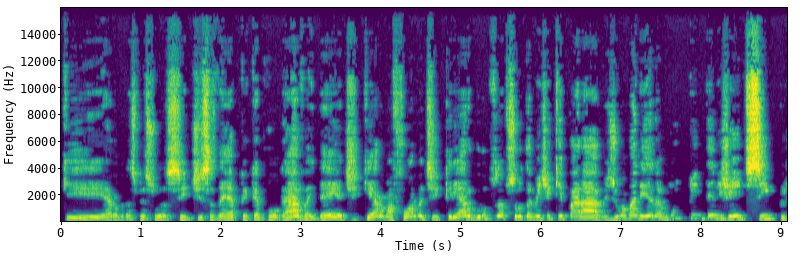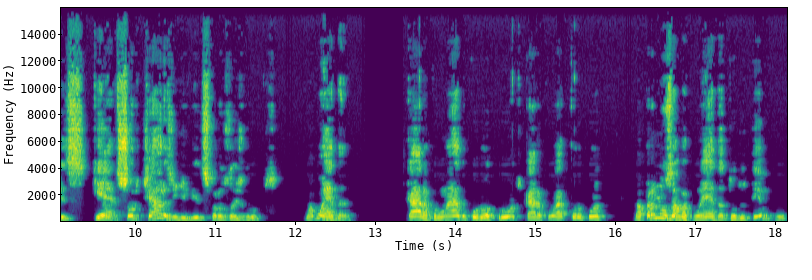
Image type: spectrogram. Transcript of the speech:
que era uma das pessoas cientistas da época que advogava a ideia de que era uma forma de criar grupos absolutamente equiparáveis, de uma maneira muito inteligente, simples, que é sortear os indivíduos para os dois grupos. Uma moeda cara para um lado, coroa para o outro, cara para o lado, coroa para o outro. Mas para não usar uma moeda todo o tempo,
